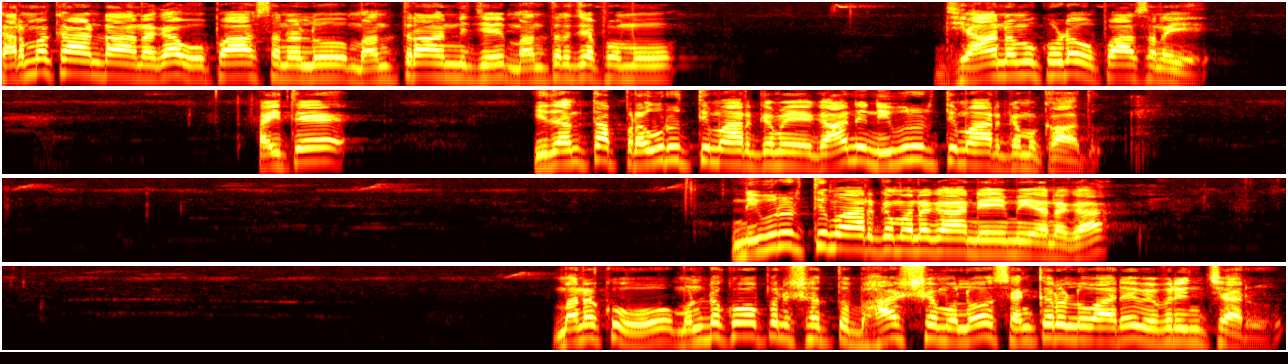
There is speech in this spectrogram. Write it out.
కర్మకాండ అనగా ఉపాసనలు మంత్రాన్ని జే మంత్రజపము ధ్యానము కూడా ఉపాసనయే. అయితే ఇదంతా ప్రవృత్తి మార్గమే కానీ నివృత్తి మార్గము కాదు. నివృత్తి మార్గం అనగానేమి అనగా మనకు ముండకోపనిషత్తు భాష్యములో శంకరులు వారే వివరించారు.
